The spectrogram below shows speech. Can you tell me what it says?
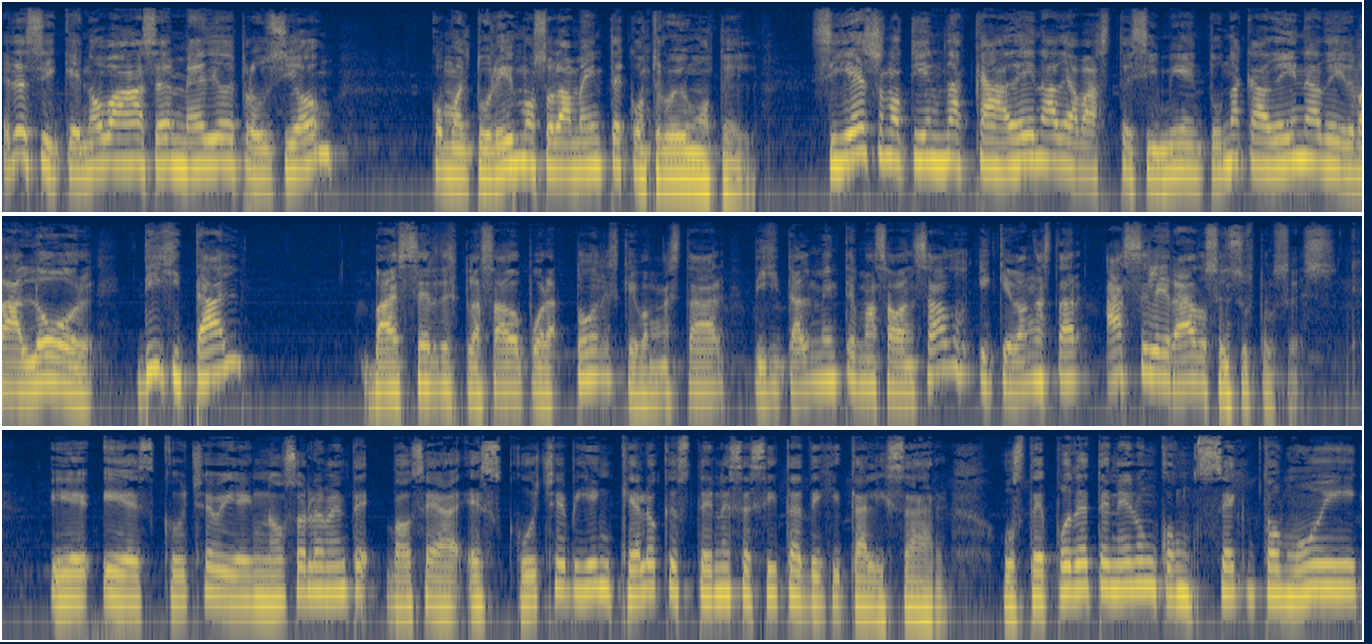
Es decir, que no van a ser medios de producción como el turismo solamente construir un hotel. Si eso no tiene una cadena de abastecimiento, una cadena de valor digital, va a ser desplazado por actores que van a estar digitalmente más avanzados y que van a estar acelerados en sus procesos. Y, escuche bien, no solamente, o sea, escuche bien qué es lo que usted necesita digitalizar. Usted puede tener un concepto muy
